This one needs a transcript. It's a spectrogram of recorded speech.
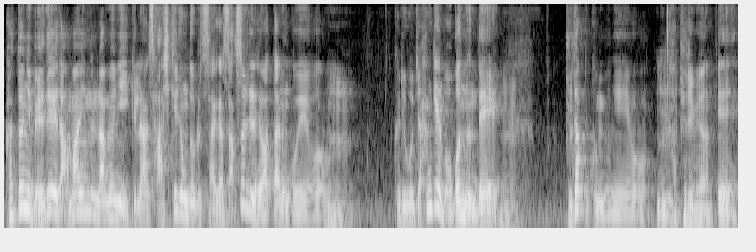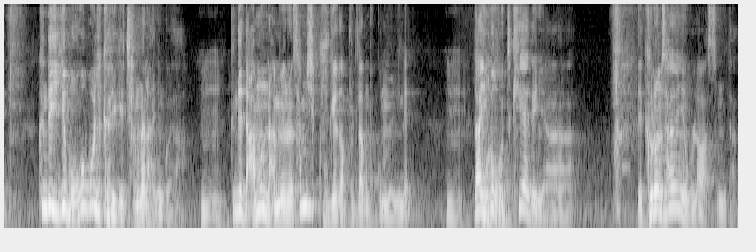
갔더니 매대에 남아 있는 라면이 있길래 한 40개 정도를 자기가 싹쓸이를 해왔다는 거예요. 음. 그리고 이제 한 개를 먹었는데 불닭볶음면이에요. 하필이면 예. 근데 이게 먹어보니까 이게 장난 아닌 거야. 음. 근데 남은 라면은 39개가 불닭볶음면이네. 나 이거 어떻게 해야 되냐. 예, 그런 사연이 올라왔습니다.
